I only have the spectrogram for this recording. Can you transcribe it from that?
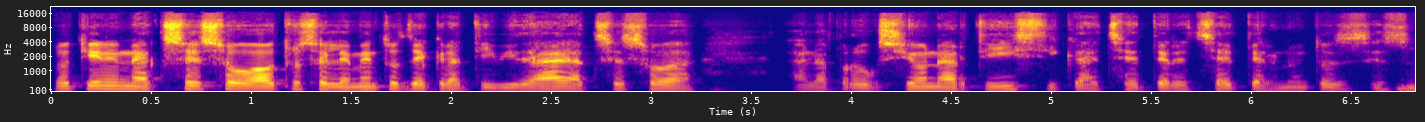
No tienen acceso a otros elementos de creatividad, acceso a, la producción artística, etcétera, etcétera, ¿no? Entonces es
